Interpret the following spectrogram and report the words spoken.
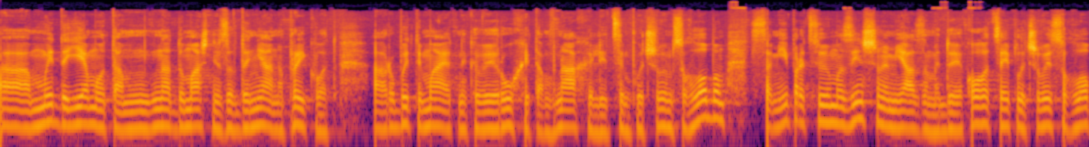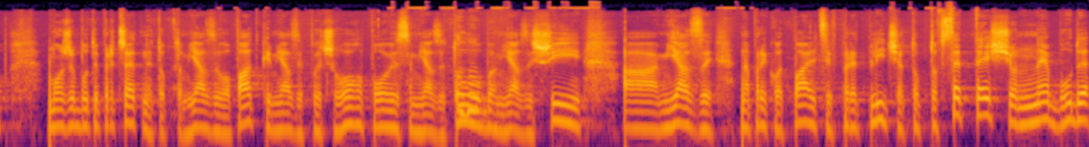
е, ми даємо там на домашнє завдання, наприклад, е, робити маятникові рухи там в нахилі цим плечовим суглобом. Самі працюємо з іншими м'язами, до якого цей плечовий суглоб може бути причетний. Тобто м'язи лопатки, м'язи плечового пояса, м'язи тулуба, м'язи шиї, а, м'язи, наприклад, пальців, передпліччя. Тобто все те, що не буде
